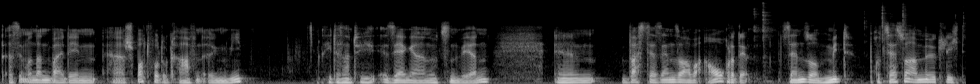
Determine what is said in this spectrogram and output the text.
Das ist immer dann bei den äh, Sportfotografen irgendwie, die das natürlich sehr gerne nutzen werden. Ähm, was der Sensor aber auch, oder der Sensor mit Prozessor ermöglicht,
